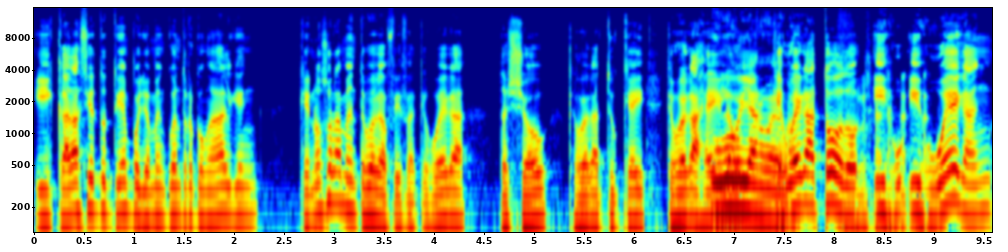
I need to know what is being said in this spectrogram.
y cada cierto tiempo yo me encuentro con alguien que no solamente juega FIFA, que juega The Show, que juega 2K, que juega Halo, Uy, que juega todo y, ju- y juegan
